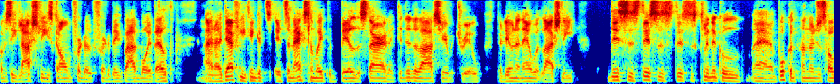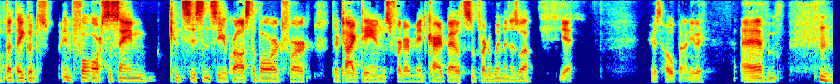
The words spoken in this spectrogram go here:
obviously Lashley's going for the for the big bad boy belt. Mm. And I definitely think it's it's an excellent way to build a star. Like they did it last year with Drew, they're doing it now with Lashley. This is this is this is clinical uh, booking, and I just hope that they could enforce the same consistency across the board for their tag teams, for their mid card belts, and for the women as well. Yeah, here's hoping anyway. Um, Hmm.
